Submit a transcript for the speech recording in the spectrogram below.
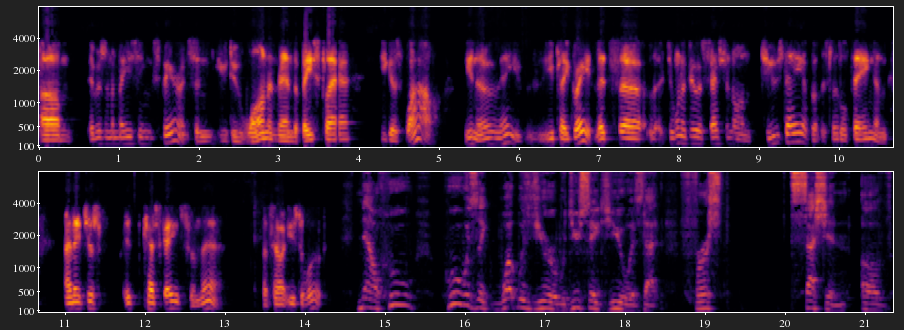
Um, it was an amazing experience. And you do one, and then the bass player, he goes, wow, you know, hey, you play great. Let's, uh, do you want to do a session on Tuesday? I've got this little thing. And, and it just, it cascades from there. That's how it used to work. Now, who, who was like, what was your, would you say to you was that first session of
